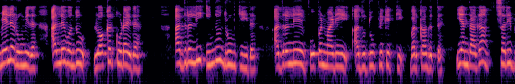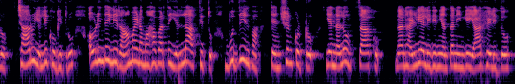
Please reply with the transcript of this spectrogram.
ಮೇಲೆ ರೂಮ್ ಇದೆ. ಅಲ್ಲೇ ಒಂದು ಲಾಕರ್ ಕೂಡ ಇದೆ. ಅದರಲ್ಲಿ ಇನ್ನೊಂದು ರೂಮ್ ಕೀ ಇದೆ. ಅದರಲ್ಲಿ ಓಪನ್ ಮಾಡಿ ಅದು ಡೂಪ್ಲಿಕೇಟ್ ಕೀ ವರ್ಕ್ ಆಗುತ್ತೆ ಎಂದಾಗ, ಸರಿ ಬ್ರೋ ಚಾರು ಎಲ್ಲಿಗೆ ಹೋಗಿದ್ರು? ಅವಳಿಂದ ಇಲ್ಲಿ ರಾಮಾಯಣ, ಮಹಾಭಾರತ ಎಲ್ಲ ಆಗ್ತಿತ್ತು. ಬುದ್ಧಿ ಇಲ್ವಾ? ಟೆನ್ಷನ್ ಕೊಟ್ಟರು ಎನ್ನಲು, ಸಾಕು. ನಾನು ಹಳ್ಳಿಯಲ್ಲಿದ್ದೀನಿ ಅಂತ ನಿನಗೆ ಯಾರು ಹೇಳಿದ್ದು?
